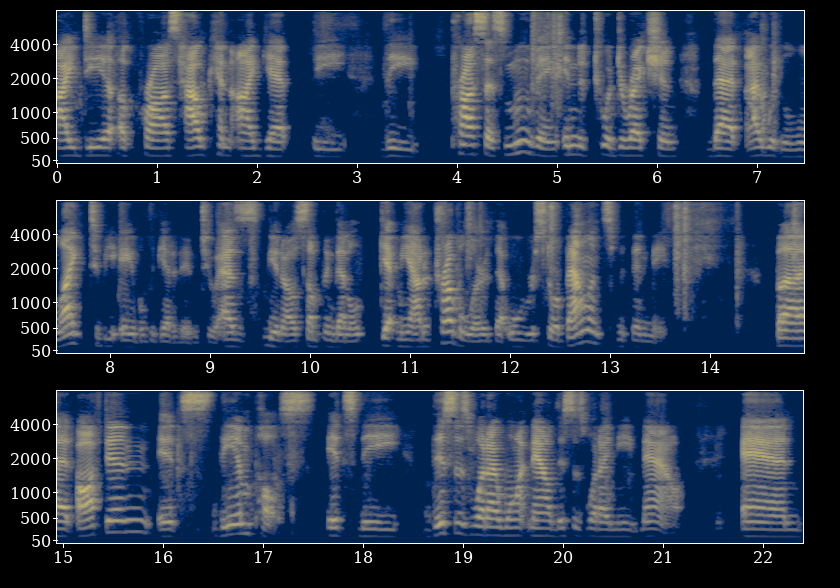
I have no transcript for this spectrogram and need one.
idea across? How can I get the the process moving into a direction that I would like to be able to get it into as, you know, something that'll get me out of trouble or that will restore balance within me. But often it's the impulse. It's the this is what i want now. This is what i need now. And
